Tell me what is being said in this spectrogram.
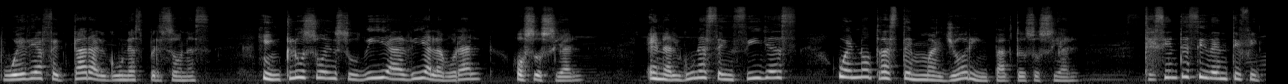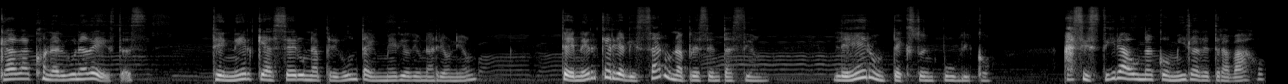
puede afectar a algunas personas, incluso en su día a día laboral o social, en algunas sencillas o en otras de mayor impacto social. ¿Te sientes identificada con alguna de estas? ¿Tener que hacer una pregunta en medio de una reunión? ¿Tener que realizar una presentación? ¿Leer un texto en público? ¿Asistir a una comida de trabajo?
